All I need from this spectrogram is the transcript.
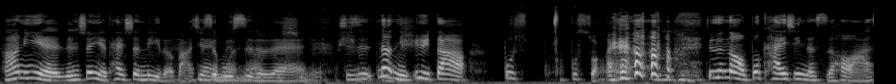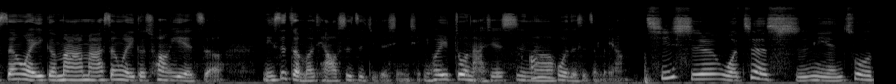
好像你也人生也太顺利了吧？其实不是，对不对？其实，那你遇到不不爽哎，就是那种不开心的时候啊，身为一个妈妈，身为一个创业者，你是怎么调试自己的心情？你会做哪些事呢？或者是怎么样？其实我这十年做。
